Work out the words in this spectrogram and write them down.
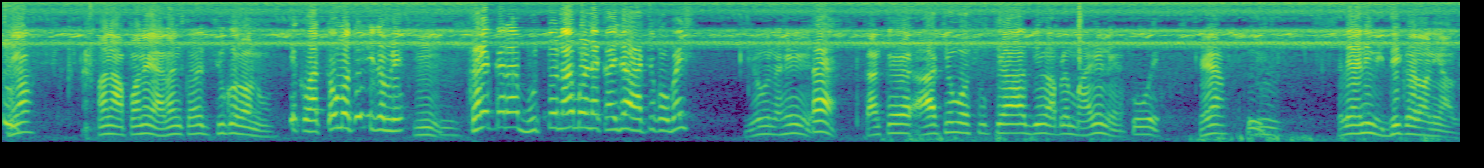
અને આપણને હેરાન કરે શું કરવાનું? એક વાત કહું માતુજી તમને? હમ. ખરેખર આ ભૂત તો ના બને કહી જાવ સાચું કહું ભાઈ એવું નહીં. કારણ કે આ કેવું વસ્તુ કે આ જે આપણે મારી ને હે? એટલે એની વિધિ કરવાની આવે.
